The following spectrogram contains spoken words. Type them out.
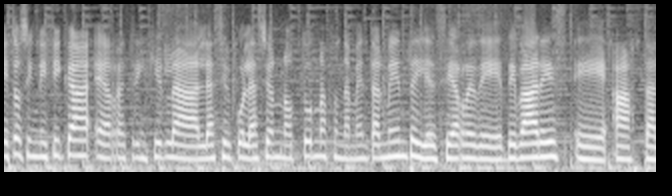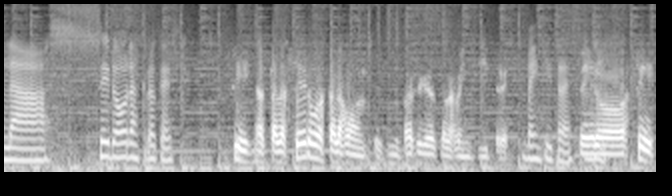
Esto significa eh, restringir la, circulación nocturna fundamentalmente y el cierre de, bares eh, hasta las 0 horas creo que es. Sí, hasta las 0 o hasta las 11, me parece que hasta las 23. 23. Pero sí,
